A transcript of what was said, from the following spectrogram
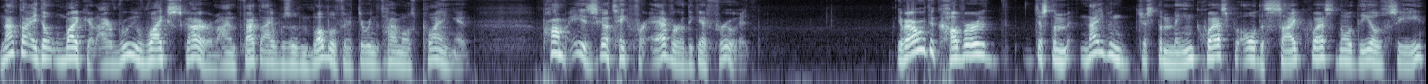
Not that I don't like it, I really like Skyrim. In fact, I was in love with it during the time I was playing it. Problem is, it's going to take forever to get through it. If I were to cover just the not even just the main quest, but all the side quests and all the DLC,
